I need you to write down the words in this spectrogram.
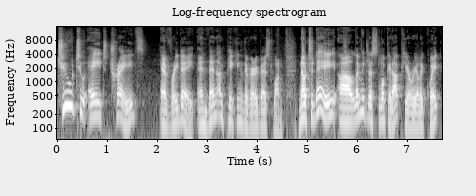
two to eight trades every day. And then I'm picking the very best one. Now, today, uh, let me just look it up here really quick.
